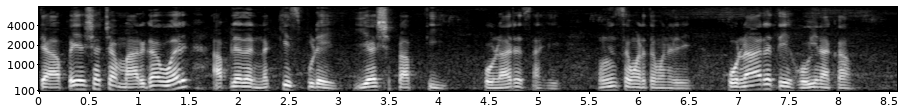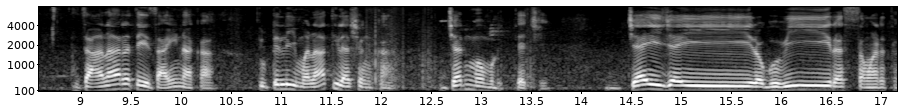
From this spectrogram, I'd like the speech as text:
त्या अपयशाच्या मार्गावर आपल्याला नक्कीच पुढे यश प्राप्ती होणारच आहे. म्हणून समर्थ म्हणाले होणार ते होई नका जाणार ते जाई नका तुटली मनातील आशंका जन्म मृत्याची. जय जय रघुवीर समर्थ.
